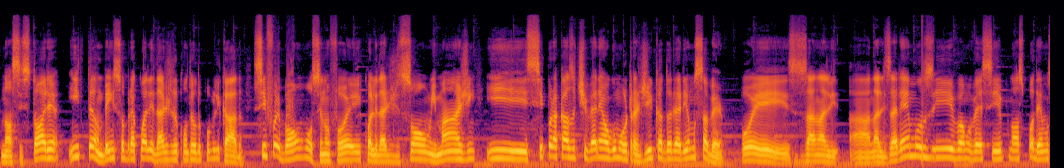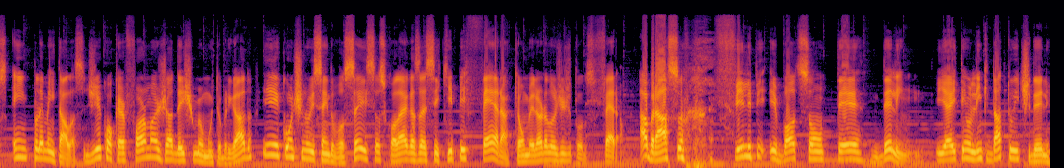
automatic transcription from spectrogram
nossa história e também sobre a qualidade do conteúdo publicado. Se foi bom ou se não foi, qualidade de som, imagem e se por acaso tiverem alguma outra dica, adoraríamos saber, pois anali analisaremos e vamos ver se nós podemos implementá-las. De qualquer forma, já deixo meu muito obrigado e continue sendo você e seus colegas essa equipe fera, que é o melhor elogio de todos. Fera. Abraço, Felipe e Botson T. Delin. E aí tem o link da Twitch dele,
